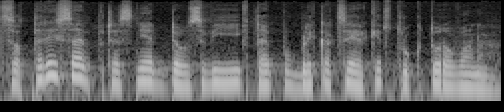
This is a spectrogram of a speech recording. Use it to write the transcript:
Co tedy se přesně dozví v té publikaci, jak je strukturovaná?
